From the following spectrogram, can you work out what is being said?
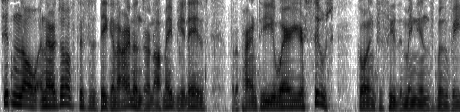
Didn't know, and I don't know if this is big in Ireland or not. Maybe it is, but apparently you wear your suit going to see the Minions movie.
